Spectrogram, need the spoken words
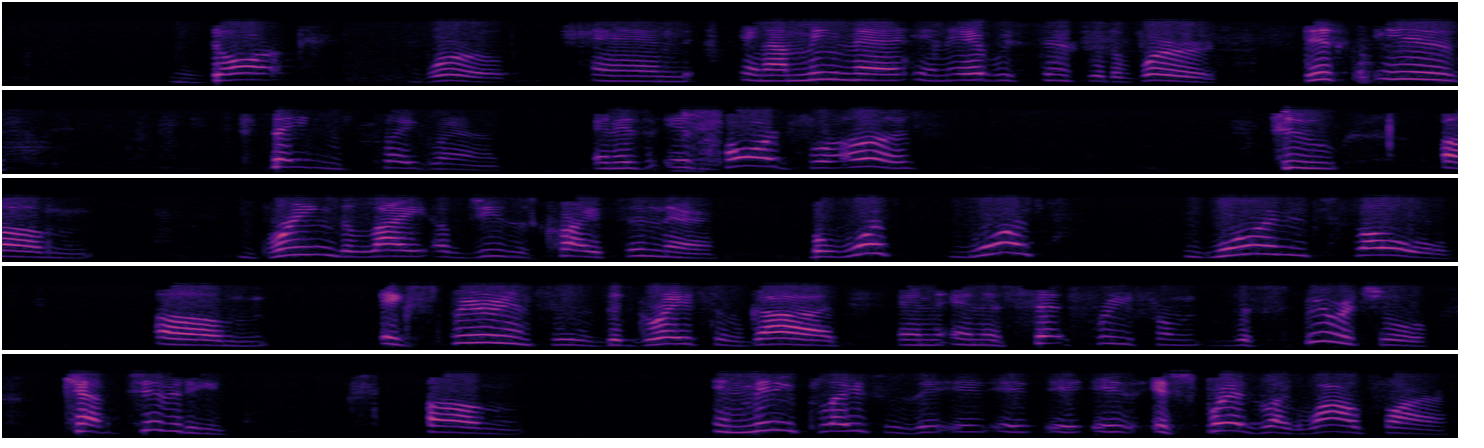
dark world, and and I mean that in every sense of the word. This is Satan's playground, and it's it's hard for us to um, bring the light of Jesus Christ in there. But once once one soul um, experiences the grace of God and, and is set free from the spiritual captivity, um, in many places it, it, it, it, it spreads like wildfire.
